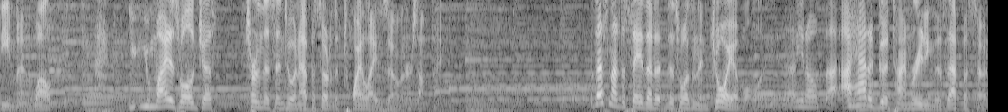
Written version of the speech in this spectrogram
demon, well, you, you might as well just turn this into an episode of the Twilight Zone or something. But that's not to say that this wasn't enjoyable. You know, I, had a good time reading this episode.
